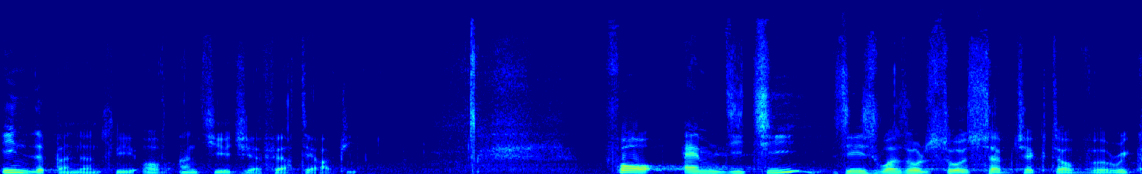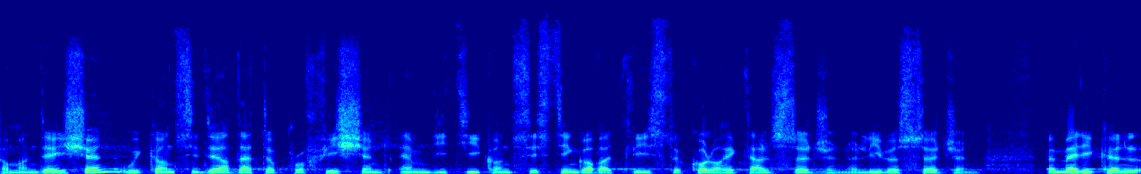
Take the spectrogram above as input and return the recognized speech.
independently of anti-EGFR therapy. For MDT, this was also a subject of uh, recommendation. We consider that a proficient MDT consisting of at least a colorectal surgeon, a liver surgeon, a medical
